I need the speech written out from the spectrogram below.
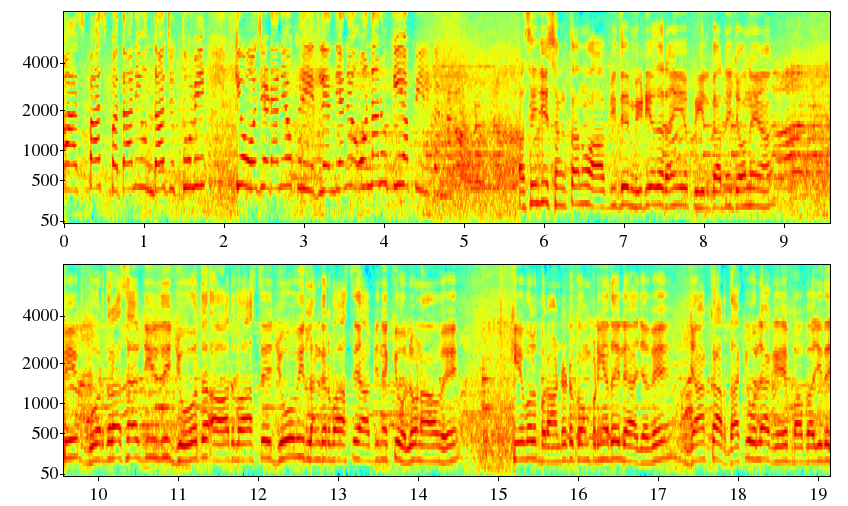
ਆਸ-ਪਾਸ ਪਤਾ ਨਹੀਂ ਹੁੰਦਾ ਜਿੱਥੋਂ ਵੀ ਘਿਓ ਜਿਹੜਾ ਨੇ ਉਹ ਖਰੀਦ ਲੈਂਦੀਆਂ ਨੇ। ਉਹਨਾਂ ਨੂੰ ਕੀ ਅਪੀਲ ਕਰਨਾ ਚਾਹੋਗੇ? ਅਸੀਂ ਜੀ ਸੰਗਤਾਂ ਨੂੰ ਆਪ ਜੀ ਦੇ ਮੀਡੀਆ ਦੇ ਰਾਹੀਂ ਅਪੀਲ ਕਰਨੀ ਚਾਹੁੰਦੇ ਆ ਕਿ ਗੁਰਦੁਆਰਾ ਸਾਹਿਬ ਜੀ ਦੀ ਜੋਤ ਆਦ ਵਾਸਤੇ ਜੋ ਵੀ ਲੰਗਰ ਵਾਸਤੇ ਆਪ ਜੀ ਨੇ ਘਿਓ ਲਾਉਣਾ ਹੋਵੇ ਕੇਵਲ ਬ੍ਰਾਂਡਡ ਕੰਪਨੀਆਂ ਦਾ ਹੀ ਲਿਆ ਜਾਵੇ ਜਾਂ ਘਰ ਦਾ ਘਿਓ ਲਿਆ ਕੇ ਬਾਬਾ ਜੀ ਦੇ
